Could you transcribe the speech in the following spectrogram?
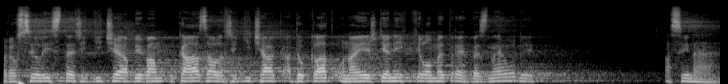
prosili jste řidiče, aby vám ukázal řidičák a doklad o naježděných kilometrech bez nehody? Asi ne.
